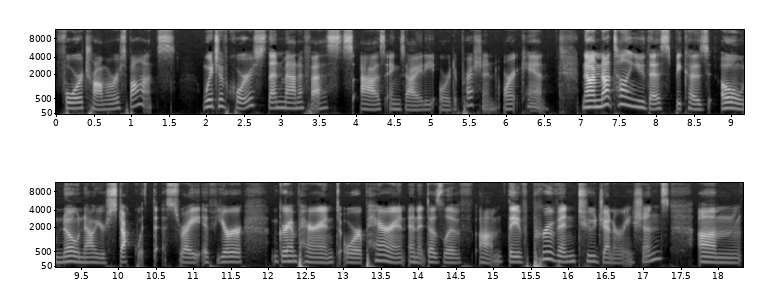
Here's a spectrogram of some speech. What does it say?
for trauma response which of course then manifests as anxiety or depression, or it can. Now, I'm not telling you this because, oh no, now you're stuck with this, right? If your grandparent or parent, and it does live, um, they've proven two generations, um,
